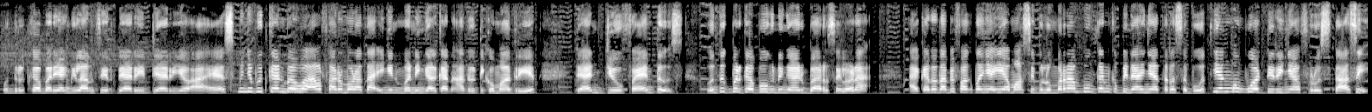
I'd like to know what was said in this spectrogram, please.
Menurut kabar yang dilansir dari Dario AS menyebutkan bahwa Alvaro Morata ingin meninggalkan Atletico Madrid dan Juventus untuk bergabung dengan Barcelona. Akan tetapi faktanya ia masih belum merampungkan kepindahannya tersebut yang membuat dirinya frustasi.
